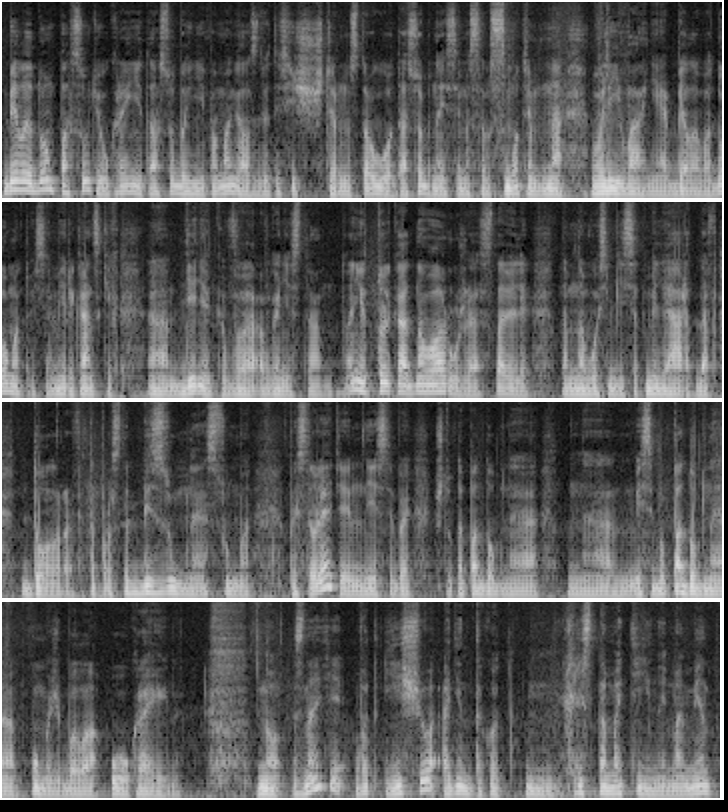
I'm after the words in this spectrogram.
Белый дом он, по сути, Украине-то особо и не помогал с 2014 года. Особенно если мы смотрим на вливание Белого дома, то есть американских э, денег в Афганистан. Они только одного оружия оставили там на 80 миллиардов долларов. Это просто безумная сумма. Представляете, если бы что-то подобное, э, если бы подобная помощь была у Украины. Но, знаете, вот еще один такой хрестоматийный момент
